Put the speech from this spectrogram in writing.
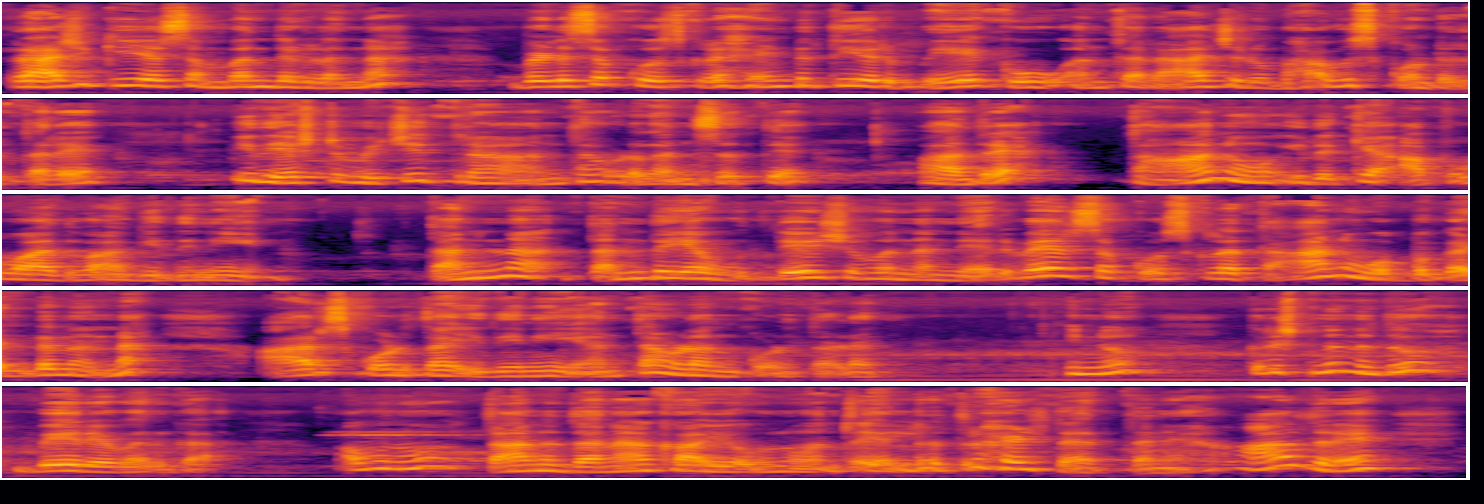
ರಾಜಕೀಯ ಸಂಬಂಧಗಳನ್ನು ಬೆಳೆಸೋಕ್ಕೋಸ್ಕರ ಹೆಂಡತಿಯರು ಬೇಕು ಅಂತ ರಾಜರು ಭಾವಿಸ್ಕೊಂಡಿರ್ತಾರೆ. ಇದು ಎಷ್ಟು ವಿಚಿತ್ರ ಅಂತ ಅವಳಿಗನ್ಸುತ್ತೆ ಆದರೆ ತಾನು ಇದಕ್ಕೆ ಅಪವಾದವಾಗಿದ್ದೀನಿ. ತನ್ನ ತಂದೆಯ ಉದ್ದೇಶವನ್ನು ನೆರವೇರಿಸೋಕ್ಕೋಸ್ಕರ ತಾನು ಒಬ್ಬ ಗಂಡನನ್ನು ಆರಿಸ್ಕೊಳ್ತಾ ಇದ್ದೀನಿ ಅಂತ ಅವಳು ಅಂದ್ಕೊಳ್ತಾಳೆ ಇನ್ನು ಕೃಷ್ಣನದು ಬೇರೆ ವರ್ಗ. ಅವನು ತಾನು ದನ ಕಾಯೋವನು ಅಂತ ಎಲ್ಲರ ಹತ್ರ ಹೇಳ್ತಾ ಇರ್ತಾನೆ. ಆದರೆ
